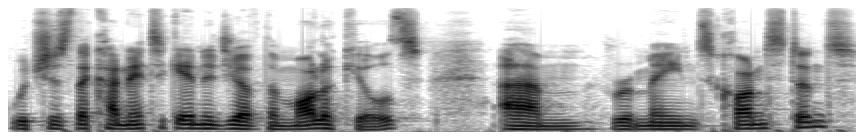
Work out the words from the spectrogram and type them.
which is the kinetic energy of the molecules, um, remains constant.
